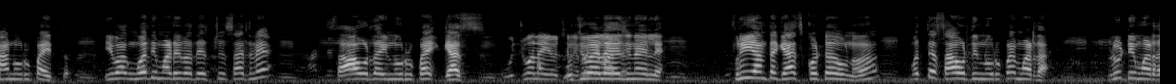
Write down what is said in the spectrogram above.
ನಾನ್ನೂರು ರೂಪಾಯಿ ಇತ್ತು. ಇವಾಗ ಮೋದಿ ಮಾಡಿರೋದು ಎಷ್ಟು ಸಾಧನೆ? ಸಾವಿರದ ಐನೂರು ರೂಪಾಯಿ ಗ್ಯಾಸ್. ಉಜ್ವಲ ಯೋಜನೆ ಉಜ್ವಲ ಯೋಜನೆಯಲ್ಲಿ ಫ್ರೀ ಅಂತ ಗ್ಯಾಸ್ ಕೊಟ್ಟವನು ಮತ್ತೆ ಸಾವಿರದ ಇನ್ನೂರು ರೂಪಾಯಿ ಮಾಡ್ದ. ಲೂಟಿ ಮಾಡ್ದ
